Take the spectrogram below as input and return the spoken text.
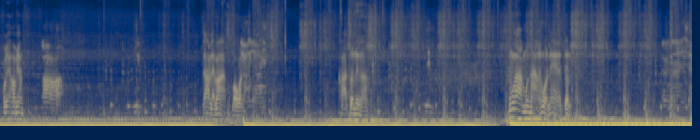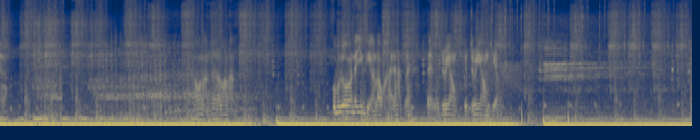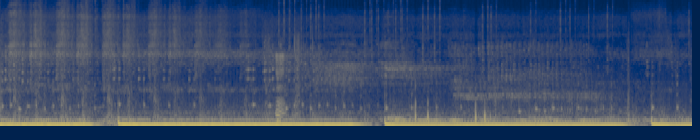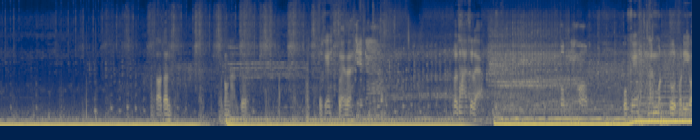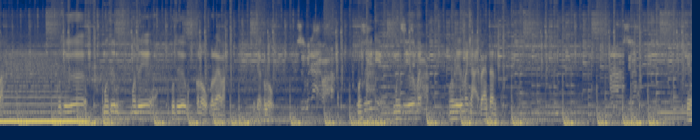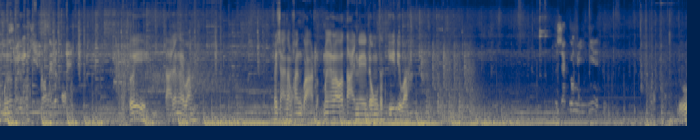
ครบยังครบยังอ่าได้อะไรบ้างอะบอกวันยังยังขาดตัวหนึ่งอะ ข้างล่างมึงหาไม่หมดแน่เต้นเออน่าใช่ละระวังหลังเต้นระวังหลัง กูไม่รู้ว่ามันได้ยินเสียงเราขายรหัสไหมแต่กูจะไม่ยอมกูจะไม่ยอมเสียง ต่อต้นเราต้องหาเจอโอเคสวยเลยเจ็ดนะสุดท้ายคืออะไรอะหกหนึ่งหกโอเคเงินหมดตูดพอดีว่ะกูซื้อมึงซื้อมึงซื้อกูซื้อกระโหลกก็ได้ปะกูแจกกระโหลกซื้อไม่ได้ว่ะมึงซื้อนี่มึงซื้อไปมึงซื้อไฟฉายไปต้นอ่าซื้อละโอเคมึงก็ซื้อซื้อเงินขีดร้อยแต่ก็ตายเฮ้ยตายแล้วไงวะ ไฟฉายสำคัญกว่า ไม่งั้นเราก็ตายในดงสกีดดิวะเดี๋ยวแช็คก็มีเนี่ยดู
